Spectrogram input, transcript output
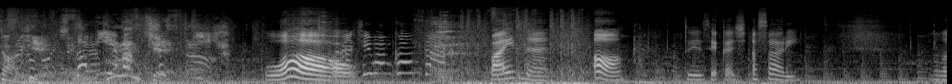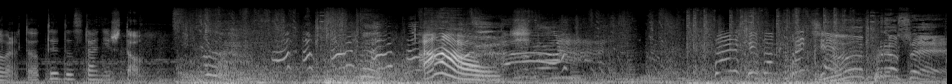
Tak jest! Mam cię! Wow! Kontakt! Fajne! O! Tu jest jakaś Asari. No dobra, to ty dostaniesz to. Auć! No proszę!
